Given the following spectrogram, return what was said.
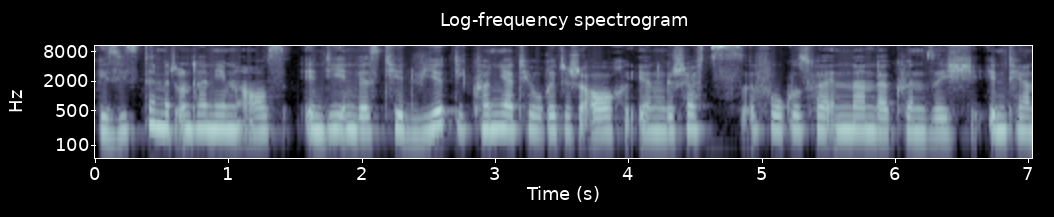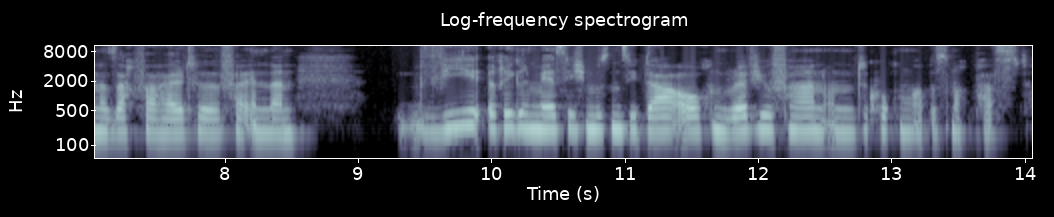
Wie sieht es denn mit Unternehmen aus, in die investiert wird? Die können ja theoretisch auch ihren Geschäftsfokus verändern, da können sich interne Sachverhalte verändern. Wie regelmäßig müssen Sie da auch ein Review fahren und gucken, ob es noch passt?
